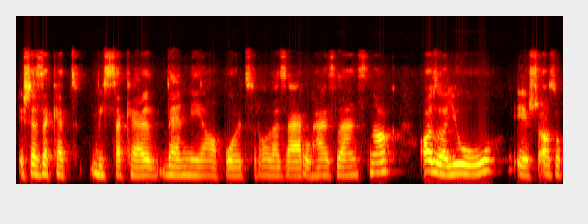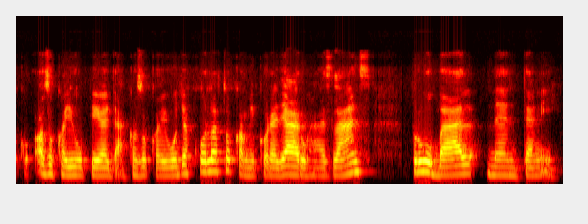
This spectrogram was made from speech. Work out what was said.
és ezeket vissza kell vennie a polcról az áruházláncnak. Az a jó, és azok, azok a jó példák, azok a jó gyakorlatok, amikor egy áruházlánc próbál menteni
